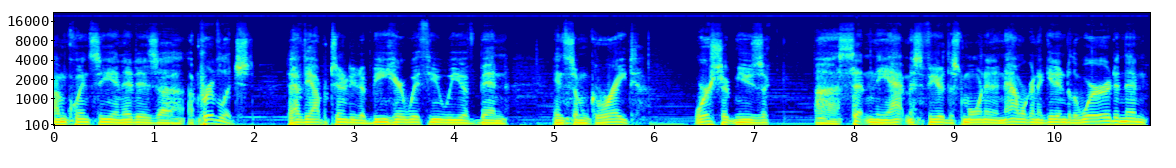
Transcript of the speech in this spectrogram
I'm Quincy, and it is a, a privilege to have the opportunity to be here with you. We have been in some great worship music, uh, setting the atmosphere this morning, and now we're going to get into the Word and then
